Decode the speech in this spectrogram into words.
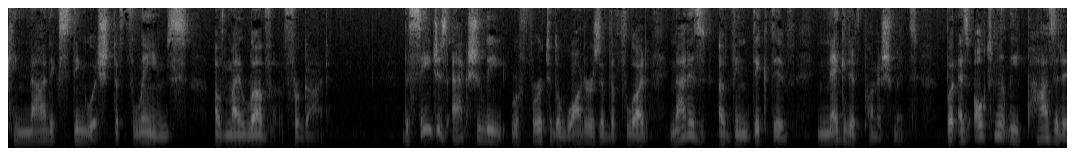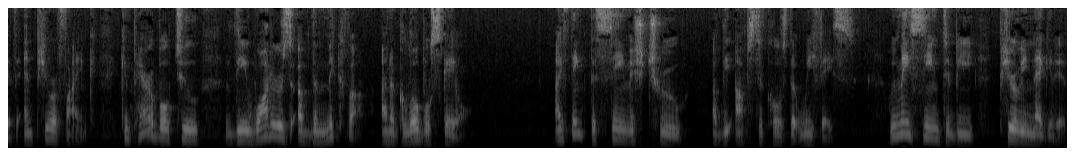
cannot extinguish the flames of my love for God. The sages actually refer to the waters of the flood not as a vindictive, negative punishment, but as ultimately positive and purifying, comparable to the waters of the mikvah on a global scale. I think the same is true of the obstacles that we face. We may seem to be purely negative,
